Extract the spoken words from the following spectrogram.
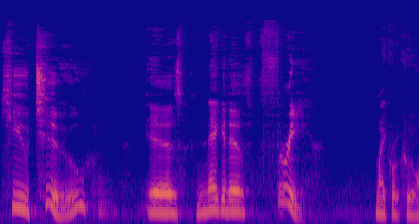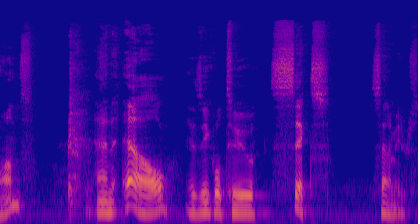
Q2 is negative 3 microcoulombs. And L is equal to 6 centimeters.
